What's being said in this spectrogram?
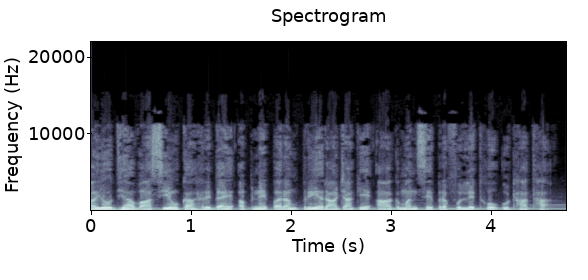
अयोध्या वासियों का हृदय अपने परम प्रिय राजा के आगमन से प्रफुल्लित हो उठा था।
